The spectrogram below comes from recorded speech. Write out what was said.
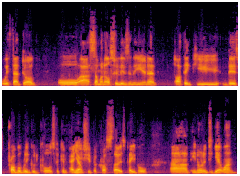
with that dog, or uh, someone else who lives in the unit, I think you there's probably good cause for companionship across those people um, in order to get one.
